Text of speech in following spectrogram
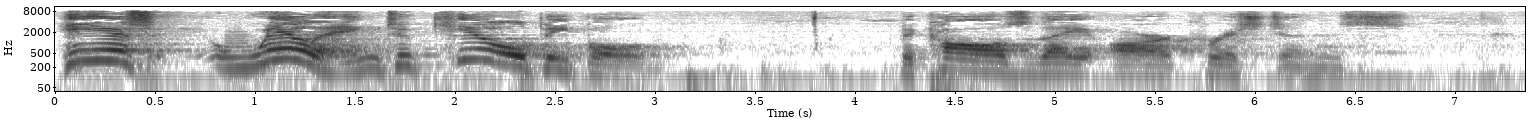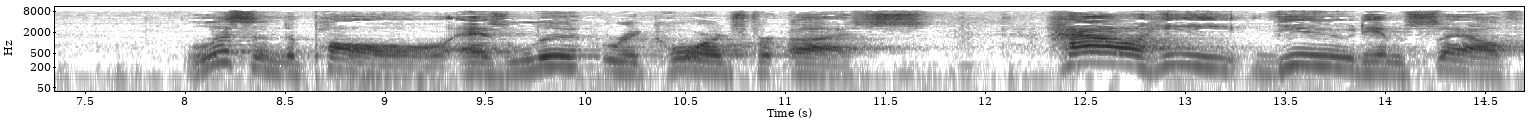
He is willing to kill people because they are Christians. Listen to Paul as Luke records for us how he viewed himself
